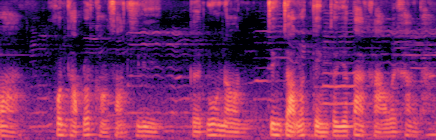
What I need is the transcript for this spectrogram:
ว่าคนขับรถของสอนคิรีเกิดง่วงนอน จึงจอดรถเก๋งโตโยต้าคราวไว้ข้างทาง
